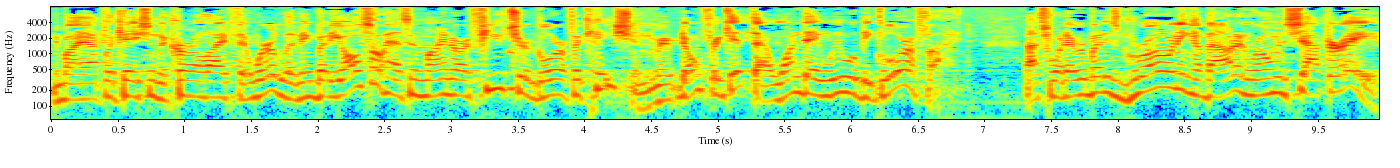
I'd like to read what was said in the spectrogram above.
by application, the current life that we're living, but he also has in mind our future glorification. Don't forget that. One day we will be glorified. That's what everybody's groaning about in Romans chapter 8.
